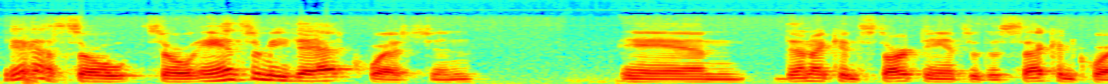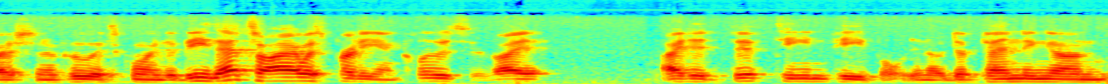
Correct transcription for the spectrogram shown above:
Yeah. So, so answer me that question. And then I can start to answer the second question of who it's going to be. That's why I was pretty inclusive. I, I did 15 people, you know, depending on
